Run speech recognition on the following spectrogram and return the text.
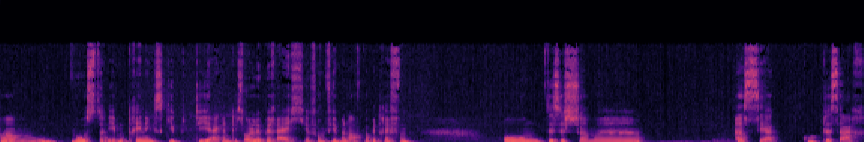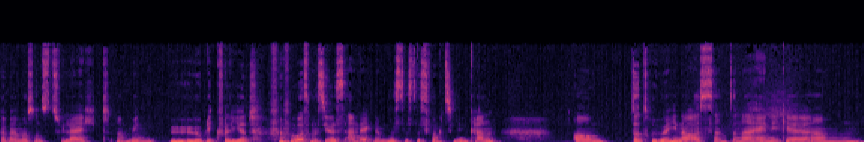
ähm, wo es dann eben Trainings gibt, die eigentlich alle Bereiche vom Firmenaufbau betreffen. Und das ist schon mal eine sehr gute Sache, weil man sonst vielleicht ähm, den Überblick verliert, was man sich alles aneignen muss, dass das funktionieren kann. Und darüber hinaus sind dann auch einige ähm,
